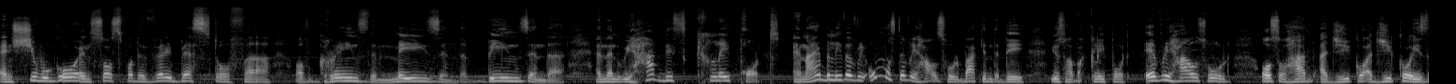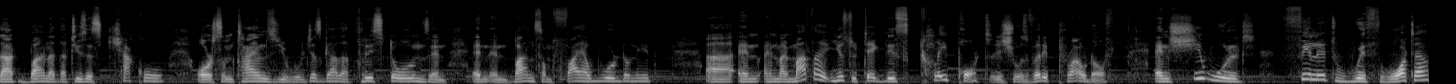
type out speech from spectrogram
and she will go and source for the very best of, uh, of grains, the maize and the beans, and the, and then we had this clay pot. And I believe every almost every household back in the day used to have a clay pot. Every household also had a jiko. A jiko is that burner that uses charcoal, or sometimes you will just gather three stones and, and, and burn some firewood on it. Uh, and, and my mother used to take this clay pot she was very proud of, and she would fill it with water,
